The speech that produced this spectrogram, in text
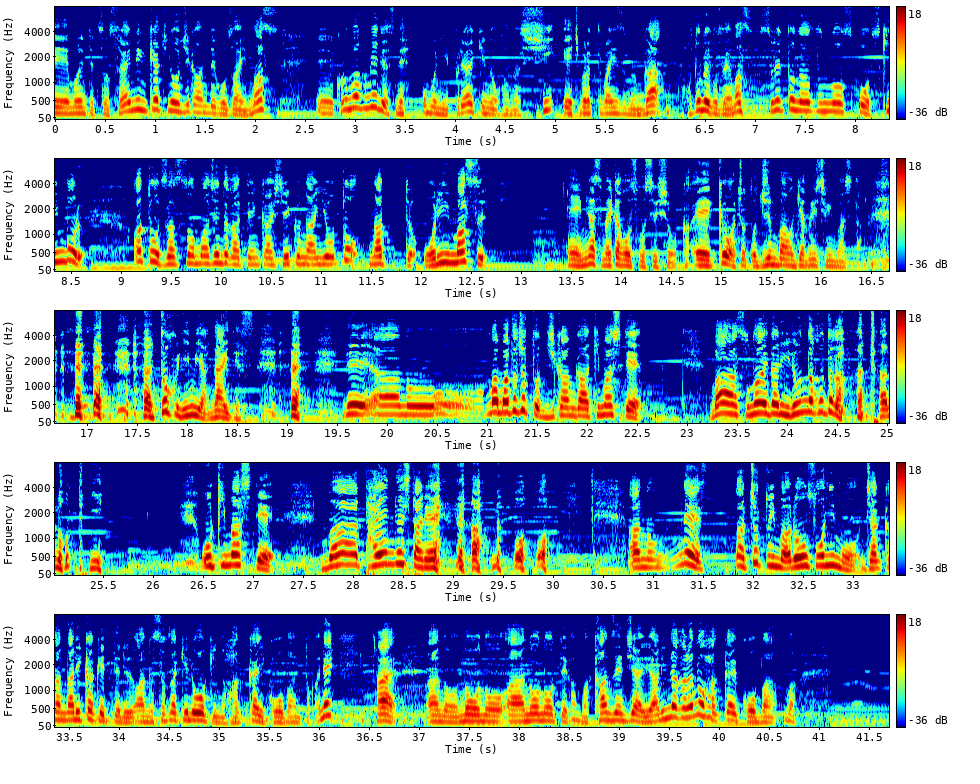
えー、モニテツのスライディングキャッチのお時間でございます。えーこの番組はですね、主にプロ野球のお話、えー、千葉ラットマリンズムがほとんどでございます。それと謎のスポーツ、キンボール、あと雑談マージェンダから展開していく内容となっております。えー皆様いかがお過ごしでしょうか、えー今日はちょっと順番を逆にしてみました。特に意味はないです。で、あのーまあ、またちょっと時間が空きまして、まあ、その間にいろんなことがまたロッテに起きまして、まあ、大変でしたね。あの、あのね、まあ、ちょっと今、論争にも若干なりかけてるあの佐々木朗希の8回降板とかね、はい、あの、ノーノー、あノーノーっていうか、まあ、完全試合やりながらの8回降板、ま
